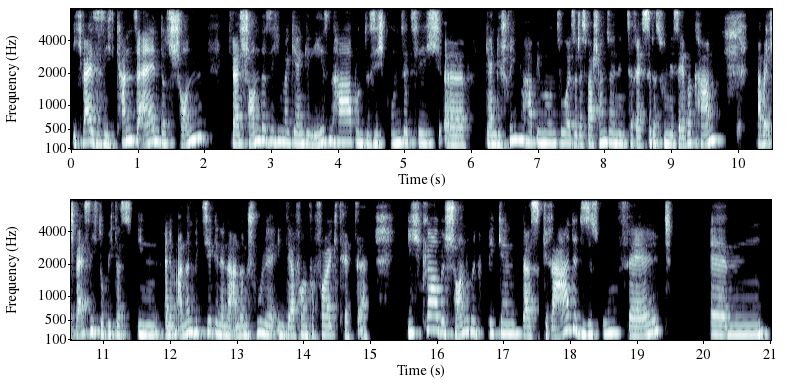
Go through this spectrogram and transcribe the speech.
ich weiß es nicht. Kann sein, dass schon. Ich weiß schon, dass ich immer gern gelesen habe und dass ich grundsätzlich äh, gern geschrieben habe immer und so. Also das war schon so ein Interesse, das von mir selber kam. Aber ich weiß nicht, ob ich das in einem anderen Bezirk, in einer anderen Schule in der Form verfolgt hätte. Ich glaube schon rückblickend, dass gerade dieses Umfeld, ähm,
